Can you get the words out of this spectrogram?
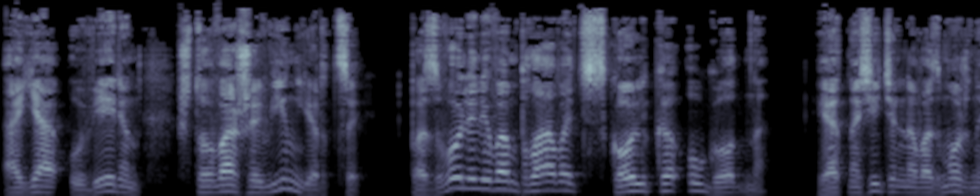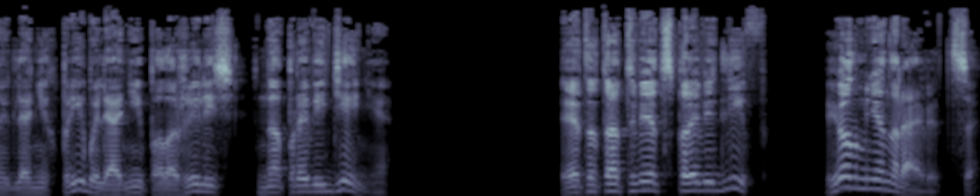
А я уверен, что ваши виньерцы позволили вам плавать сколько угодно, и относительно возможной для них прибыли они положились на проведение. Этот ответ справедлив, и он мне нравится.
